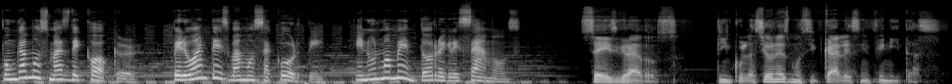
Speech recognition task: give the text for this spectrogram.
Pongamos más de Cocker, pero antes vamos a corte. En un momento regresamos. 6 grados. Vinculaciones musicales infinitas.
